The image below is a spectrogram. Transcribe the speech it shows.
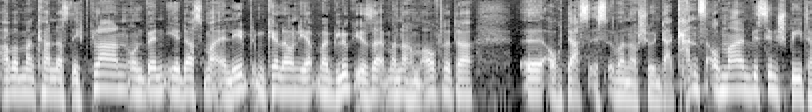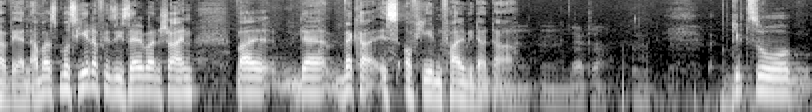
Aber man kann das nicht planen. Und wenn ihr das mal erlebt im Keller und ihr habt mal Glück, ihr seid mal nach dem Auftritt da, äh, auch das ist immer noch schön. Da kann es auch mal ein bisschen später werden. Aber es muss jeder für sich selber entscheiden, weil der Wecker ist auf jeden Fall wieder da. Gibt so,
